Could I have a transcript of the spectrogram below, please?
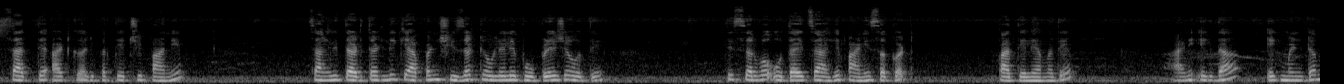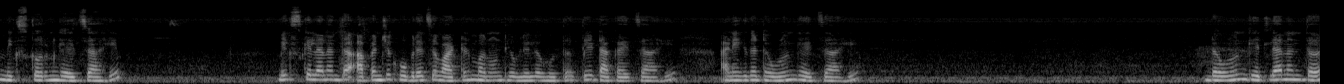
सात ते आठ कढीपत्त्याची पाने. चांगली तडतडली की आपण शिजत ठेवलेले भोपळे जे होते ते सर्व ओतायचं आहे पाणी सकट पातेल्यामध्ये. आणि एकदा एक मिनटं मिक्स करून घ्यायचं आहे. मिक्स केल्यानंतर आपण जे खोबऱ्याचं वाटण बनवून ठेवलेलं होतं ते टाकायचं आहे. आणि एकदा ढवळून घ्यायचं आहे. ढवळून घेतल्यानंतर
